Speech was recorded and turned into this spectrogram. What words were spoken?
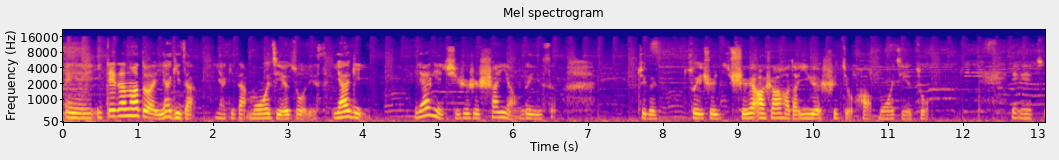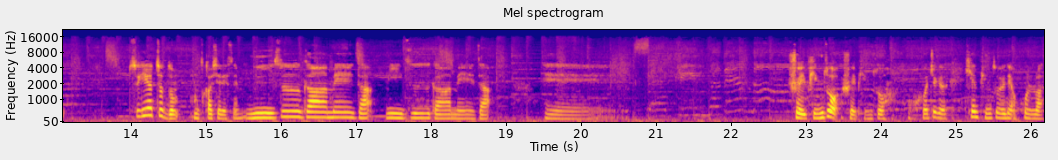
诶，一 day 在那多ヤギ座，ヤギ座，摩羯座的意思。ヤギ， ヤギ其实是山羊的意思。这个。所以是十月二十二号到一月十九号，摩羯座。え次はちょっと難しいですね。水亀座、水亀座。え水瓶座、水瓶座。我和这个天秤座有点混乱。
